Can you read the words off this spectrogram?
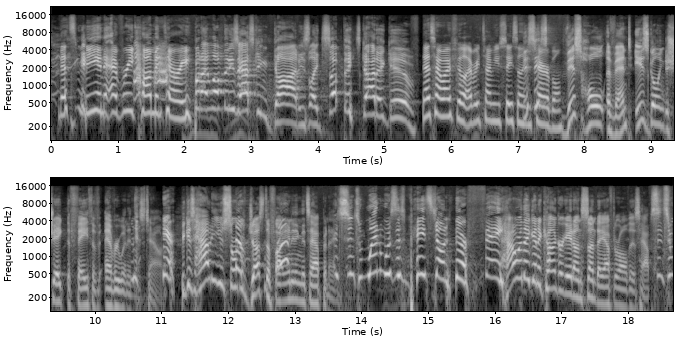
That's me in every commentary. But I love that he's asking God. He's like, something's gotta give. That's how I feel every time you say something This terrible. Is, this whole event is going to shake the faith of everyone in this town. Here. Because how do you sort of justify anything that's happening? Since when was this based on their faith? How are they going to congregate on Sunday after all this happens? Since when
